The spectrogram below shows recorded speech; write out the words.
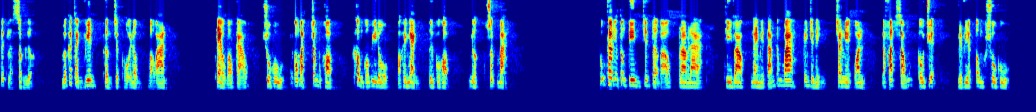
tức là xâm lược, với các thành viên thường trực Hội đồng Bảo an. Theo báo cáo, Shoku đã có mặt trong cuộc họp không có video hoặc hình ảnh từ cuộc họp được xuất bản. Cũng theo những thông tin trên tờ báo Pravda, thì vào ngày 18 tháng 3, kênh truyền hình Channel One đã phát sóng câu chuyện về việc ông Shoigu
